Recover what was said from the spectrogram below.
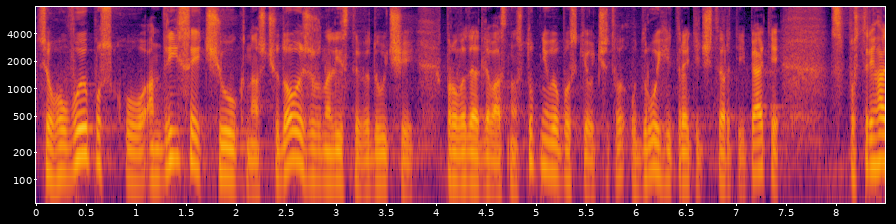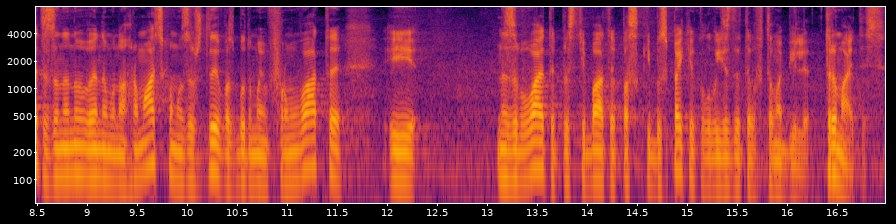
цього випуску Андрій Сайчук, наш чудовий журналіст і ведучий, проведе для вас наступні випуски у, другій, третій, четвертій, п'ятій. Спостерігайте за новинами на громадському. Завжди вас будемо інформувати. І не забувайте пристібати паски безпеки, коли ви їздите в автомобілі. Тримайтесь.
